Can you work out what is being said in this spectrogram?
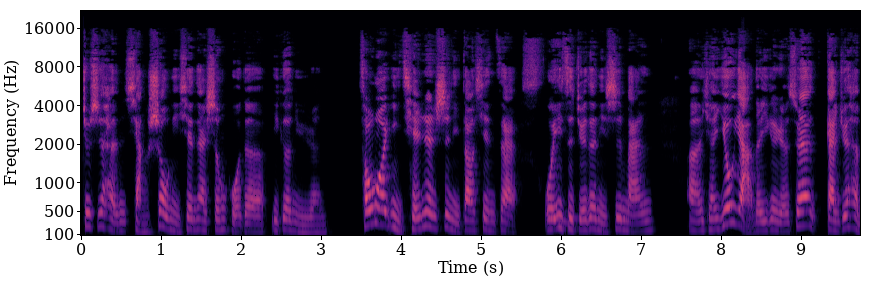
就是很享受你现在生活的一个女人。从我以前认识你到现在，我一直觉得你是蛮呃很优雅的一个人，虽然感觉很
